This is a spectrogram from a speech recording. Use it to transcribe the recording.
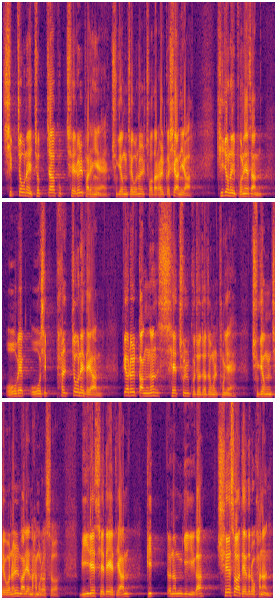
10조 원의 적자 국채를 발행해 추경 재원을 조달할 것이 아니라 기존의 본예산 558조 원에 대한 뼈를 깎는 세출 구조 조정을 통해 추경 재원을 마련함으로써 미래 세대에 대한 빚 떠넘기기가 최소화되도록 하는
